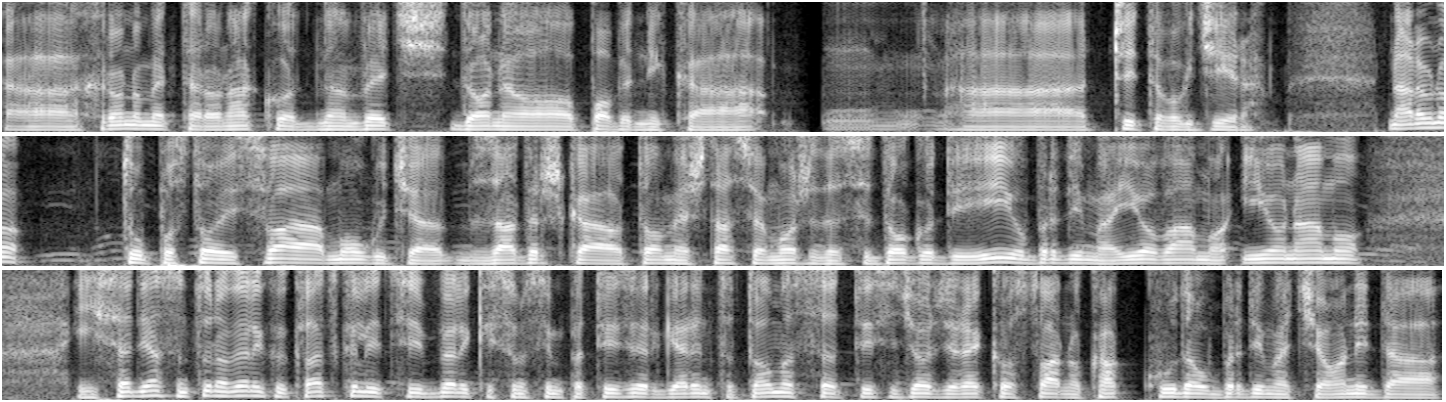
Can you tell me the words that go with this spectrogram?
a, hronometar onako nam već doneo pobednika a, čitavog džira. Naravno, tu postoji sva moguća zadrška o tome šta sve može da se dogodi i u brdima i ovamo i onamo. I sad ja sam tu na velikoj klackalici, veliki sam simpatizer Gerenta Tomasa, ti si Đorđe rekao stvarno kako kuda u brdima će oni da,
